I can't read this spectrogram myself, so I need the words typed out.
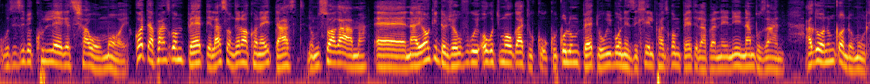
ukuthi sibe khululeke sishawe umoya. Kodwa phansi kombhede la songenwa khona idust nomswakama eh na yonke into nje ufika ukuthi uma ukade uguqula umbhede uyibone zihleli phansi kombhede lapha nezinambuzane akuyona umqondo omuhle.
